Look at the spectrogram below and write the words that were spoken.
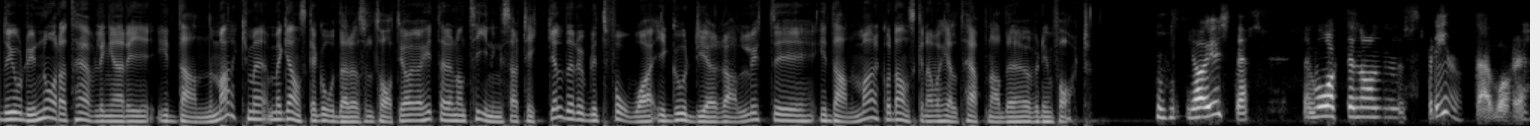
du gjorde ju några tävlingar i, i Danmark med, med ganska goda resultat. Jag, jag hittade någon tidningsartikel där du blev tvåa i Goodyear-rallyt i, i Danmark och danskarna var helt häpnade över din fart. Ja, just det. Vi åkte någon sprint där var det.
